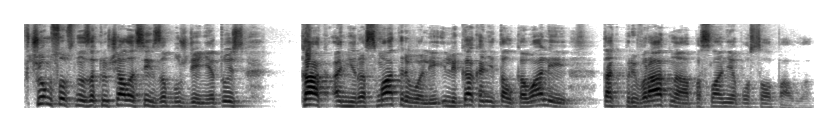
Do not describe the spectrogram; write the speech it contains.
в чем, собственно, заключалось их заблуждение. То есть, как они рассматривали или как они толковали так превратно послание апостола Павла.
